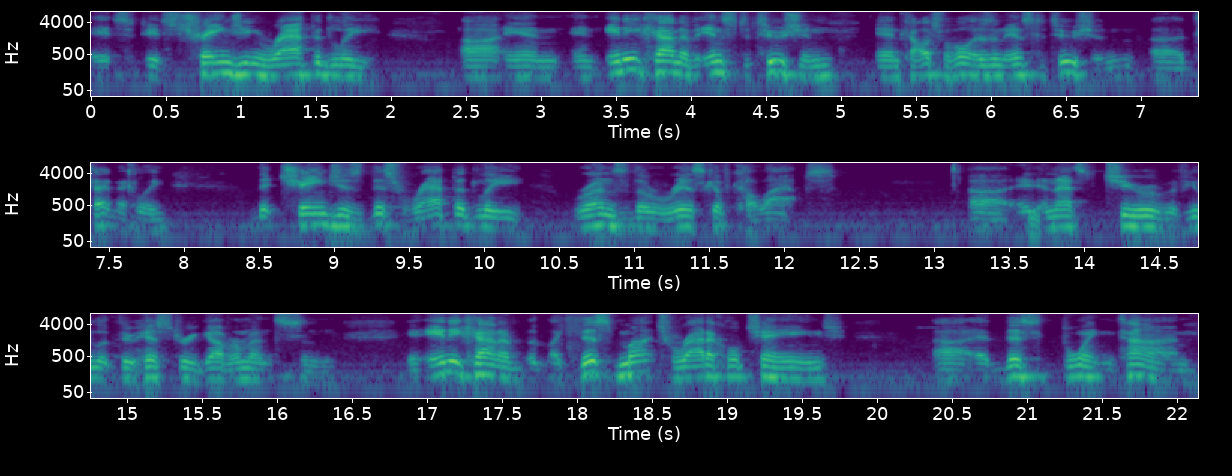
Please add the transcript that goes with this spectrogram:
it's it's changing rapidly uh, and and any kind of institution and college football is an institution uh, technically that changes this rapidly runs the risk of collapse. Uh, and, and, that's true if you look through history governments and any kind of like this much radical change uh, at this point in time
